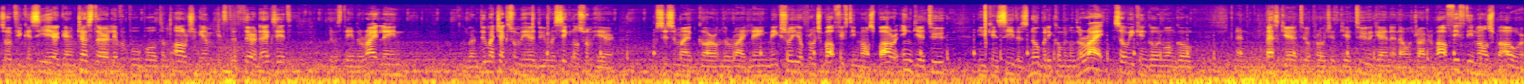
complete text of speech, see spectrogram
So if you can see here again Chester Liverpool Bolton Altrincham it's the third exit. I'm gonna stay in the right lane. I'm gonna do my checks from here do my signals from here. Position my car on the right lane. Make sure you approach about 15 miles per hour in gear 2 You can see there's nobody coming on the right, so we can go in one go. And best gear to approach it, gear two again, and I was driving about 15 miles per hour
